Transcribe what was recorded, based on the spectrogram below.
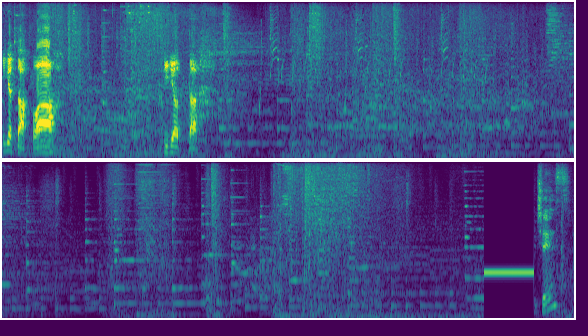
이겼다. 와. 이겼다. 찬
